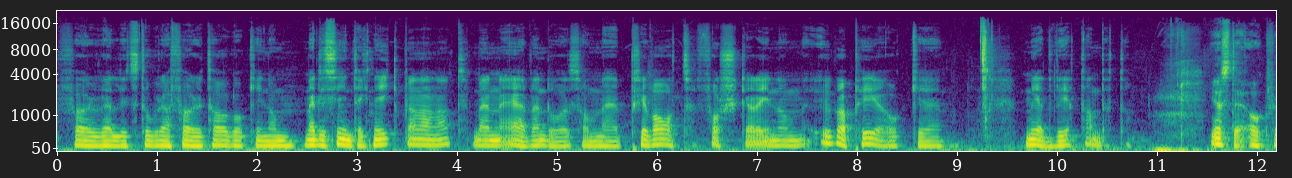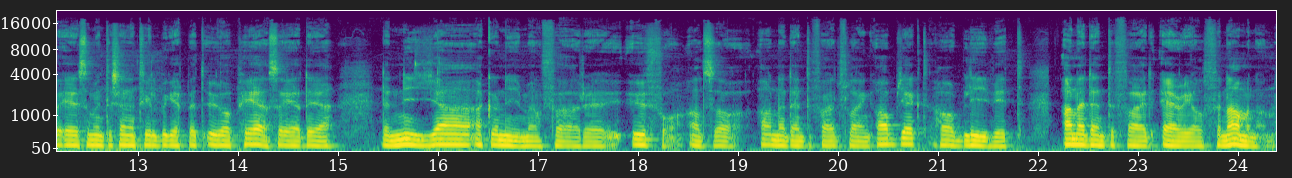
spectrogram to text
för väldigt stora företag och inom medicinteknik bland annat. Men även då som eh, privat forskare inom UAP och eh, medvetandet. Just det, och för er som inte känner till begreppet UAP så är det den nya akronymen för eh, UFO. Alltså Unidentified Flying Object har blivit Unidentified Aerial Phenomenon.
